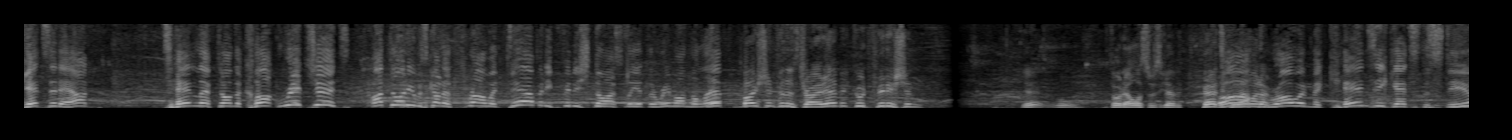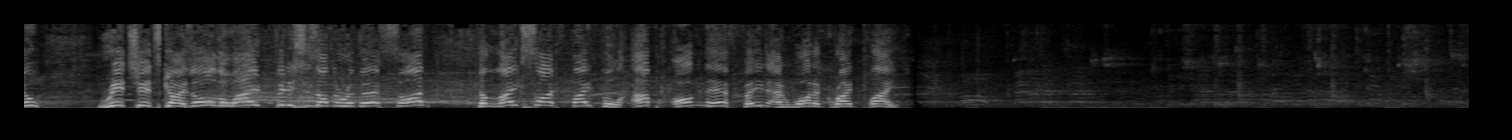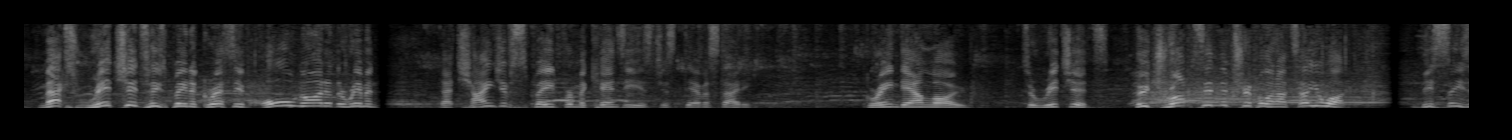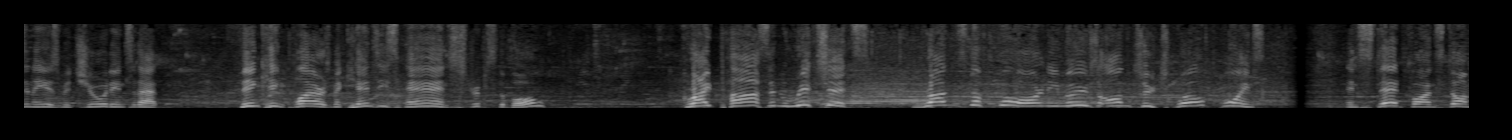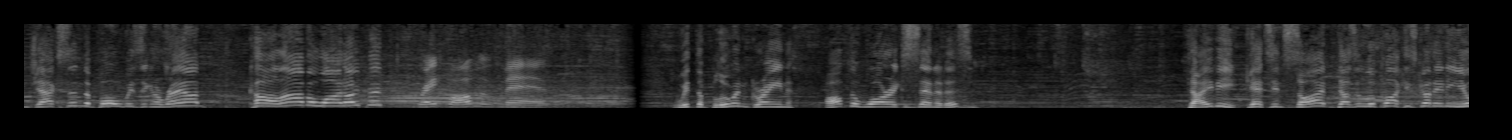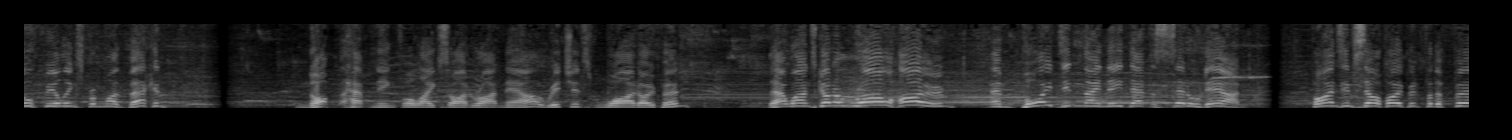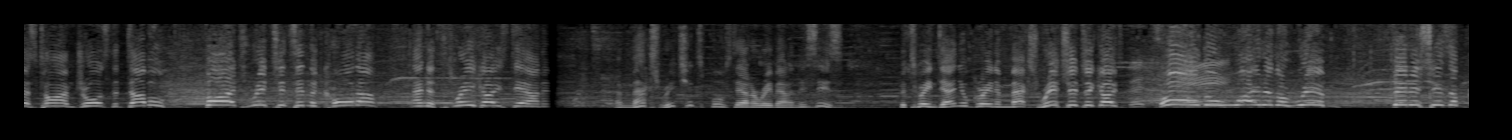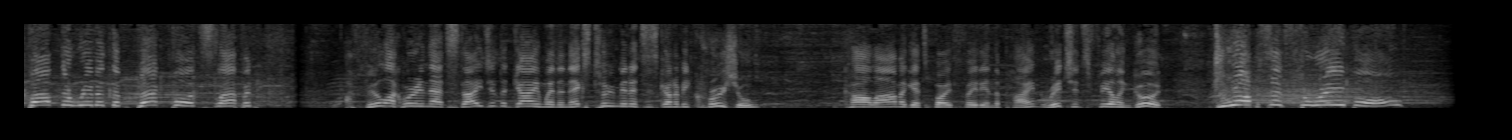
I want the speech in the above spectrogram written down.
Gets it out. 10 left on the clock. Richards! I thought he was going to throw it down, but he finished nicely at the rim on the left. Yep, motion for the throwdown, but good finish. And yeah, ooh, thought Ellis was going to bounce for that Oh, one. Rowan McKenzie gets the steal. Richards goes all the way, finishes on the reverse side. The Lakeside faithful up on their feet, and what a great play. Max Richards, who's been aggressive all night at the rim, and that change of speed from McKenzie is just devastating. Green down low to Richards, who drops in the triple. And I tell you what, this season he has matured into that thinking player as McKenzie's hand strips the ball. Great pass, and Richards runs the floor and he moves on to 12 points. Instead, finds Dom Jackson, the ball whizzing around. Kyle Armour wide open Great ball movement. with the blue and green of the Warwick Senators. Davey gets inside, doesn't look like he's got any ill feelings from my back and not happening for Lakeside right now. Richards wide open. That one's going to roll home, and boy, didn't they need that to settle down. Finds himself open for the first time, draws the double, finds Richards in the corner, and a three goes down. And Max Richards pulls down a rebound, and this is between Daniel Green and Max Richards. It goes all the way to the rim, finishes above the rim at the backboard slap. And I feel like we're in that stage of the game where the next two minutes is going to be crucial. Carl Armour gets both feet in the paint. Richards feeling good. Drops a three ball.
